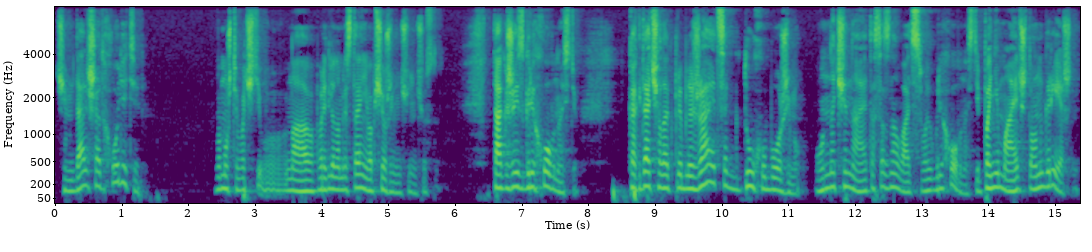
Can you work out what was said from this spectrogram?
Чем дальше отходите, вы можете почти на определенном расстоянии вообще уже ничего не чувствовать. Так же и с греховностью. Когда человек приближается к Духу Божьему, он начинает осознавать свою греховность и понимает, что он грешник.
